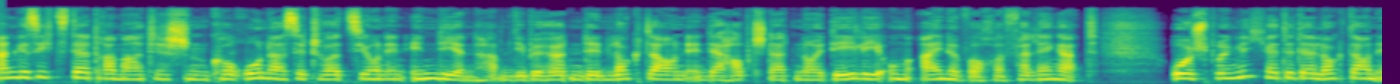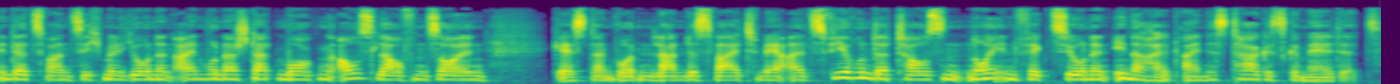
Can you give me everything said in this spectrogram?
Angesichts der dramatischen Corona-Situation in Indien haben die Behörden den Lockdown in der Hauptstadt Neu-Delhi um eine Woche verlängert. Ursprünglich hätte der Lockdown in der 20 Millionen Einwohnerstadt morgen auslaufen sollen. Gestern wurden landesweit mehr als 400.000 Neuinfektionen innerhalb eines Tages gemeldet.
